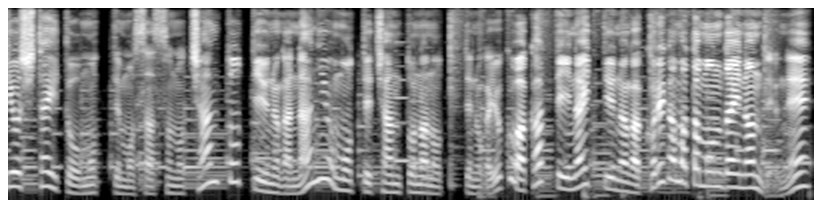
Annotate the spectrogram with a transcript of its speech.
況したいと思ってもさそのちゃんとっていうのが何をもってちゃんとなのってのがよく分かっていないっていうのがこれがまた問題なんだよね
